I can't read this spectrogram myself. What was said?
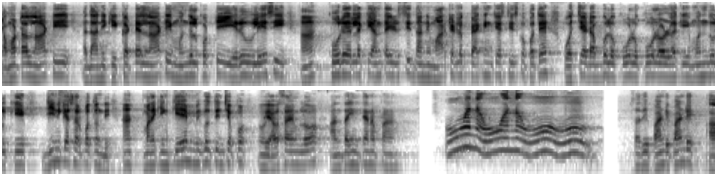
టమోటాలు నాటి దానికి కట్టెలు నాటి మందులు కొట్టి ఎరువులేసి కూరేర్లకి అంత ఇడిసి దాన్ని మార్కెట్లోకి ప్యాకింగ్ చేసి తీసుకోపోతే వచ్చే డబ్బులు కూలు కూలోళ్ళకి మందులకి దీనికే సరిపోతుంది. మనకి ఇంకేం మిగులుతుంది చెప్పు? వ్యవసాయంలో అంత ఇంతేనప్ప. సది పాండి పాండి. ఆ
